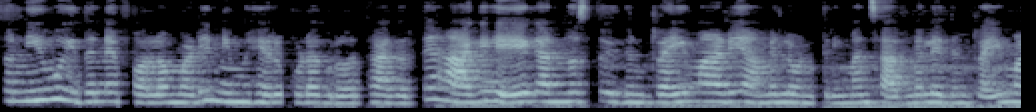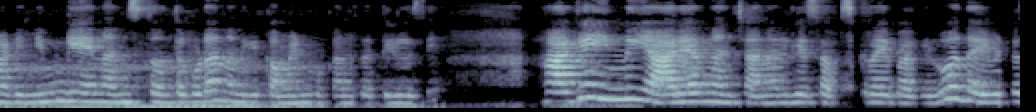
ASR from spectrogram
ಸೊ ನೀವು ಇದನ್ನೇ ಫಾಲೋ ಮಾಡಿ ನಿಮ್ಮ ಹೇರ್ ಕೂಡ ಗ್ರೋತ್ ಆಗುತ್ತೆ. ಹಾಗೆ ಹೇಗೆ ಅನ್ನಿಸ್ತು ಇದನ್ನು ಟ್ರೈ ಮಾಡಿ, ಆಮೇಲೆ ಒಂದು ತ್ರೀ ಮಂತ್ಸ್ ಆದಮೇಲೆ ಇದನ್ನು ಟ್ರೈ ಮಾಡಿ, ನಿಮಗೆ ಏನು ಅನಿಸ್ತು ಅಂತ ಕೂಡ ನನಗೆ ಕಮೆಂಟ್ ಮುಖಾಂತರ ತಿಳಿಸಿ. ಹಾಗೆ ಇನ್ನು ಯಾರ್ಯಾರು ನನ್ನ ಚಾನಲ್ಗೆ ಸಬ್ಸ್ಕ್ರೈಬ್ ಆಗಿಲ್ವೋ, ದಯವಿಟ್ಟು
